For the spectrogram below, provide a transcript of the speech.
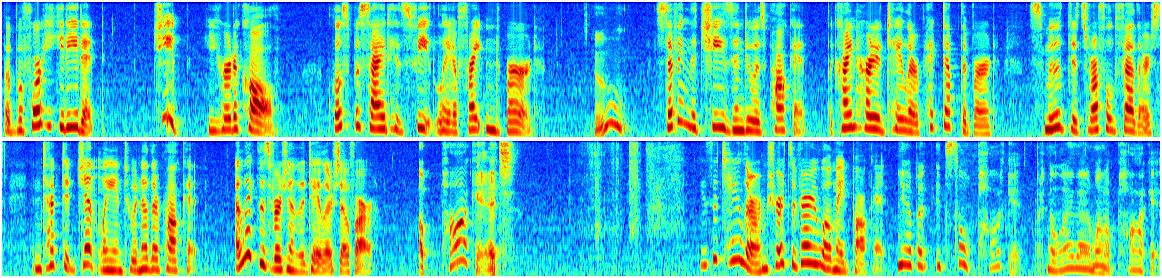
but before he could eat it, cheep, he heard a call. Close beside his feet lay a frightened bird. Ooh. Stuffing the cheese into his pocket, the kind-hearted tailor picked up the bird, smoothed its ruffled feathers, and tucked it gently into another pocket. I like this version of the tailor so far. A pocket? He's a tailor. I'm sure it's a very well made pocket. Yeah, but it's still a pocket. Putting a live animal in a pocket.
